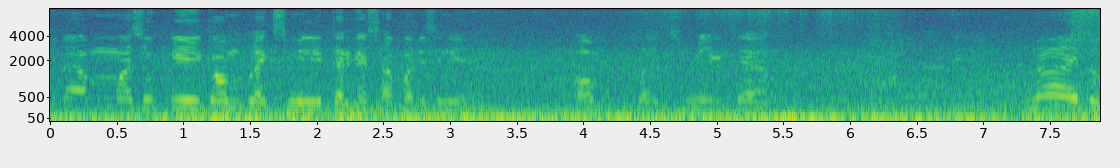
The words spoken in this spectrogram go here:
Sudah memasuki kompleks militer guys, apa di sini ya? Kompleks militer. Nah, itu.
